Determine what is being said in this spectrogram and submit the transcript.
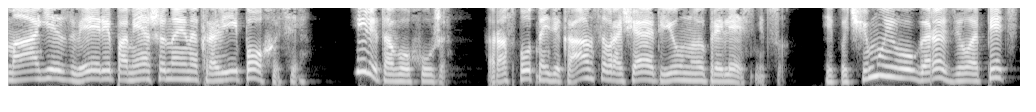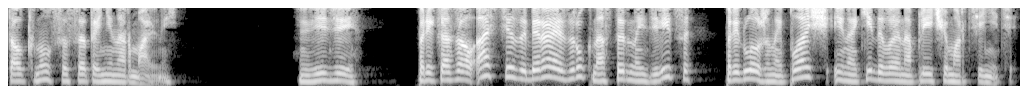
маги – звери, помешанные на крови и похоти. Или того хуже. Распутный декан совращает юную прелестницу. И почему его угораздило опять столкнуться с этой ненормальной? «Веди», — приказал Асти, забирая из рук настырной девицы предложенный плащ и накидывая на плечи Мартинити.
